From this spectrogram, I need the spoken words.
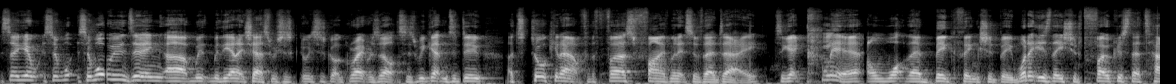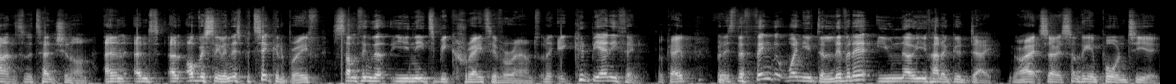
so yeah, so so what we've been doing uh, with with the NHS, which is which has got great results, is we get them to do a talk it out for the first five minutes of their day to get clear on what their big thing should be, what it is they should focus their talents and attention on, and and and obviously in this particular brief, something that you need to be creative around, and it could be anything, okay, but it's the thing that when you've delivered it, you know you've had a good day, all right. So it's something important to you,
